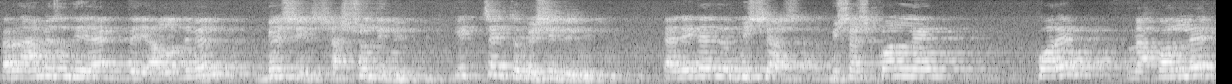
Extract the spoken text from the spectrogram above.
কারণ আমি যদি এক দেই, আল্লাহ দেবেন, বেশি, সাতশো দিবে। চাই তো বেশি দিবে। কারণ এটা হলো বিশ্বাস। বিশ্বাস করলে করে, না করলে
